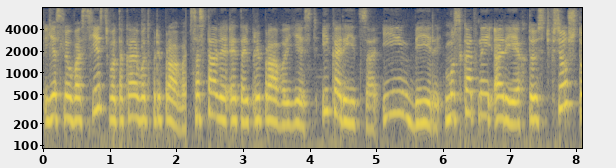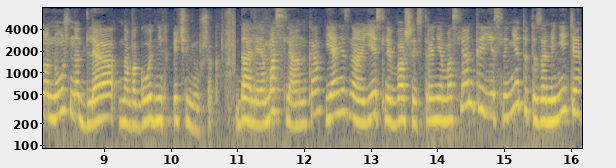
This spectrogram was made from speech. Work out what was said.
если у вас есть вот такая вот приправа. В составе этой приправы есть и корица, и имбирь, мускатный орех. То есть все, что нужно для новогодних печенюшек. Далее маслянка. Я не знаю, есть ли в вашей стране маслянка. Если нет, то замените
